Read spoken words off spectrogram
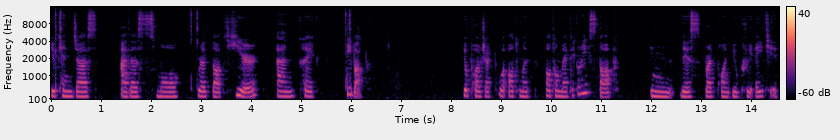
you can just add a small red dot here and click debug. Your project will automa automatically stop in this breakpoint you created.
